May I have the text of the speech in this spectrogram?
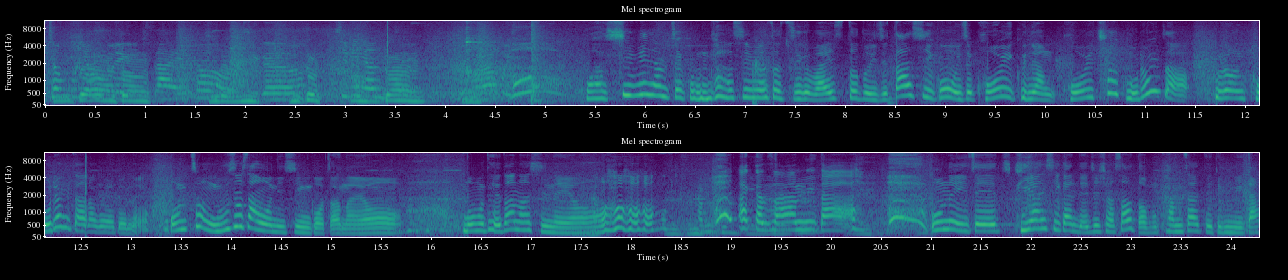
2009년도에 입사해서 지금 12년째 근무하고 있습니다. 와, 12년째 근무하시면서 지금 마이스터도 이제 따시고, 이제 거의 그냥 거의 최고령자, 그런 고령자라고 해야 되나요? 엄청 우수사원이신 거잖아요. 너무 대단하시네요. 아, 감사합니다. 오늘 이제 귀한 시간 내주셔서 너무 감사드립니다.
